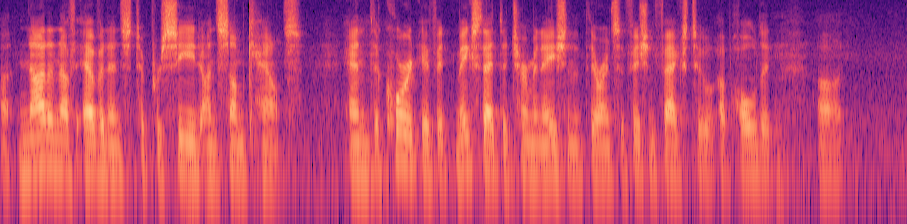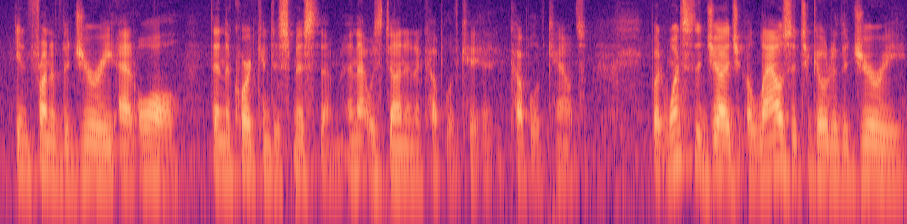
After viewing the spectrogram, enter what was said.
uh, not enough evidence to proceed on some counts. And the court, if it makes that determination that there aren't sufficient facts to uphold it uh, in front of the jury at all, then the court can dismiss them. And that was done in a couple of, ca- couple of counts. But once the judge allows it to go to the jury,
